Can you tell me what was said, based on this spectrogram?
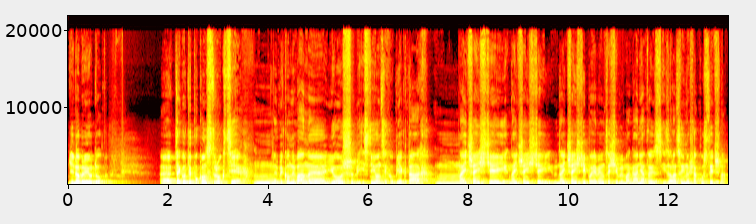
Dzień dobry YouTube. E, Tego typu konstrukcje mm, wykonywane już w istniejących obiektach mm, najczęściej, najczęściej, najczęściej pojawiające się wymagania to jest izolacyjność akustyczna.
